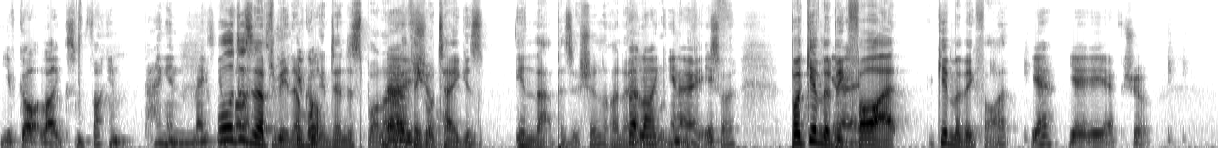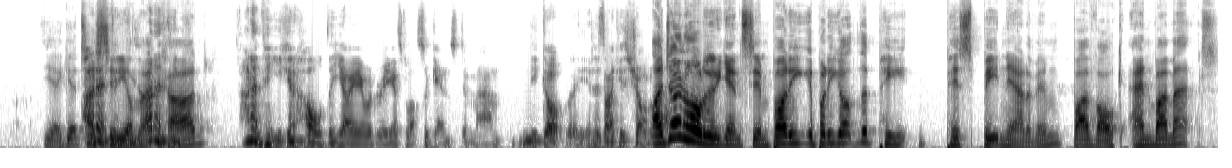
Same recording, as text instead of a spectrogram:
you've got like some fucking banging Mexican. Well, it doesn't have to be a number one contender spot. I don't think sure. Ortega's in that position. I know, But, you like, you know, if- so. But give him a big know- fight. Give him a big fight. Yeah, yeah, yeah, yeah, for sure. Yeah, get to City on he's- I that think- card. I don't think you can hold the Yair Rodriguez loss against him, man. He got it's like his shoulder. I don't hold it against him, but he but he got the pe- piss beaten out of him by Volk and by Max,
